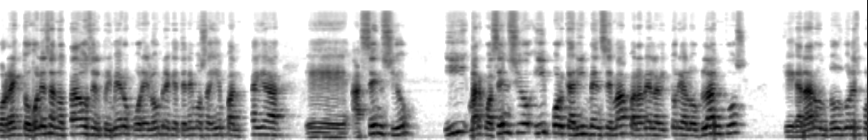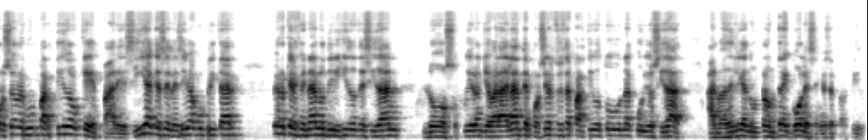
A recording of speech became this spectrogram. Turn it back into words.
Correcto, goles anotados, el primero por el hombre que tenemos ahí en pantalla, eh, Asensio, y Marco Asensio, y por Karim Benzema para darle la victoria a los blancos, que ganaron dos goles por cero en un partido que parecía que se les iba a complicar, pero que al final los dirigidos de Sidán los pudieron llevar adelante. Por cierto, este partido tuvo una curiosidad. Al Madrid le anularon tres goles en ese partido.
